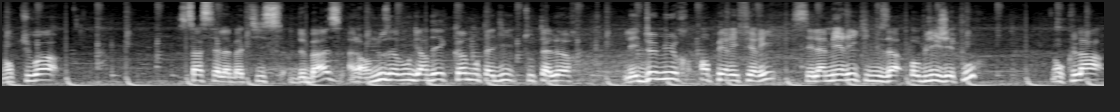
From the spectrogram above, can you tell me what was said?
Donc tu vois, ça c'est la bâtisse de base. Alors nous avons gardé, comme on t'a dit tout à l'heure, les deux murs en périphérie, c'est la mairie qui nous a obligés pour. Donc là,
